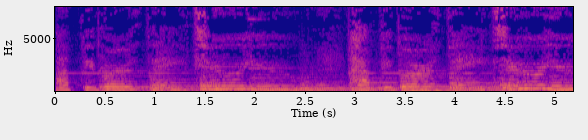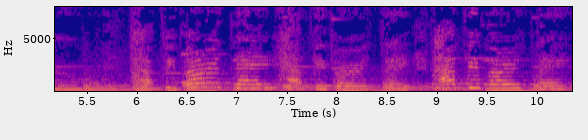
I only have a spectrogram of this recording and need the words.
Happy birthday to you. Happy birthday to you. Happy birthday, happy birthday, happy birthday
